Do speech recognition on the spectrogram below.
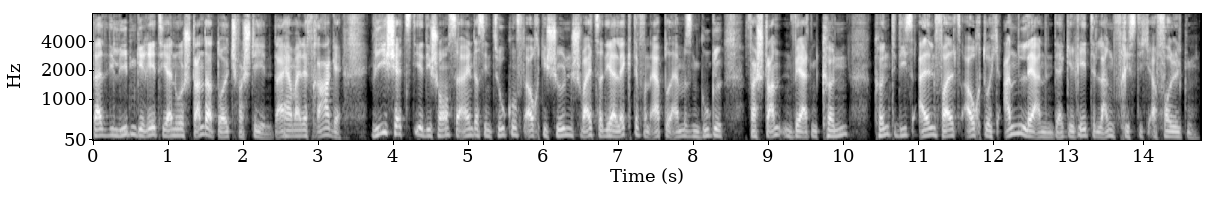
da die lieben Geräte ja nur Standarddeutsch verstehen. Daher meine Frage, wie schätzt ihr die Chance ein, dass in Zukunft auch die schönen Schweizer Dialekte von Apple, Amazon, Google verstanden werden können? Könnte dies allenfalls auch durch Anlernen der Geräte langfristig erfolgen?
